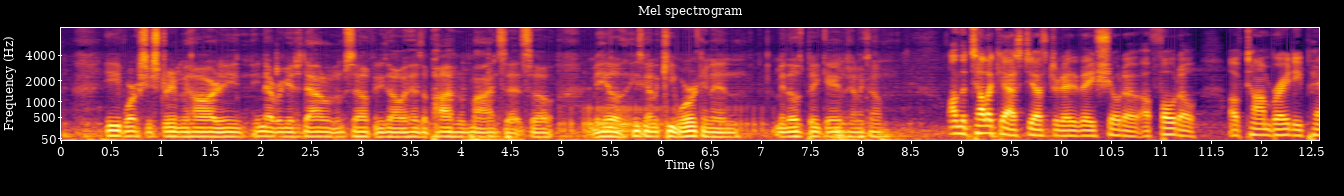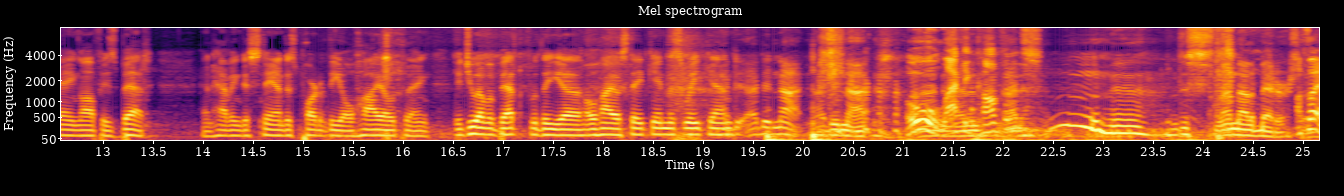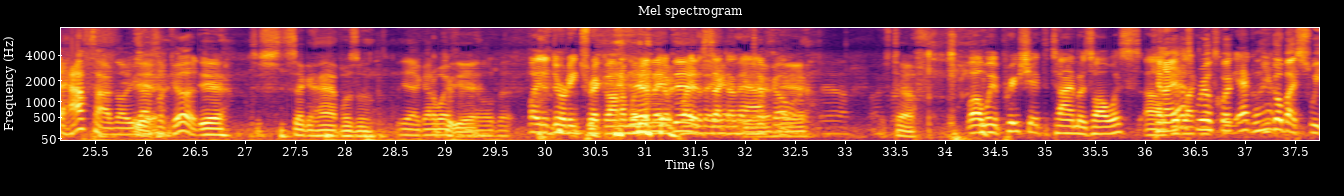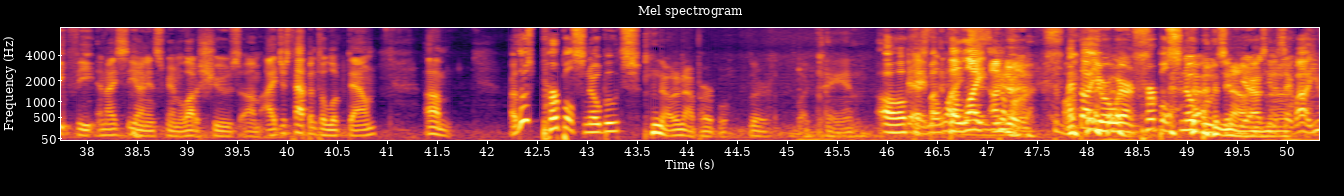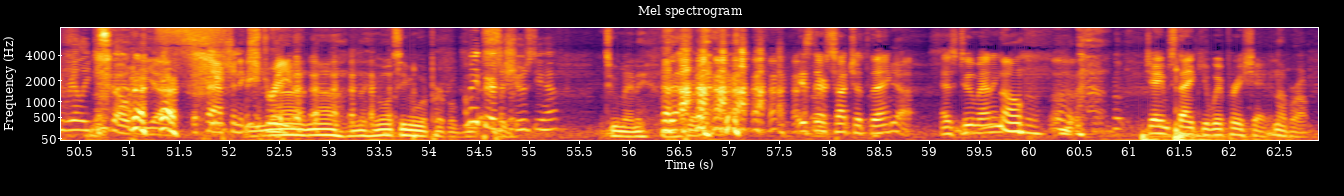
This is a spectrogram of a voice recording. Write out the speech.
he works extremely hard. He he never gets down on himself, and he always has a positive mindset. So I mean, he'll he's going to keep working, and I mean those big games are going to come. On the telecast yesterday, they showed a, a photo of Tom Brady paying off his bet and having to stand as part of the Ohio thing. Did you have a bet for the uh, Ohio State game this weekend? I did, I did, not. I did not. oh, lacking confidence? Mm, yeah, just I'm not a better. So. I'll tell you, halftime though, you yeah. guys look good. Yeah, just second half was a yeah, got away from yeah. a little bit. Played a dirty trick on them when yeah, they, they did. play the they, second they half. Yeah. It's tough. Well, we appreciate the time as always. Uh, Can I ask real quick? Yeah, go ahead. You go by Sweet Feet, and I see on Instagram a lot of shoes. Um, I just happened to look down. Um, are those purple snow boots? No, they're not purple. They're like tan. Oh, okay. Yes, the, the light, light. under. Come I thought you were wearing purple snow boots in No, here. I was going to say, wow, you really do go the, uh, the fashion extreme. No, no, no, you won't see me with purple. How many pairs of shoes do you have? Too many. Is there such a thing Yeah. as too many? no, James, thank you. We appreciate it. no problem.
